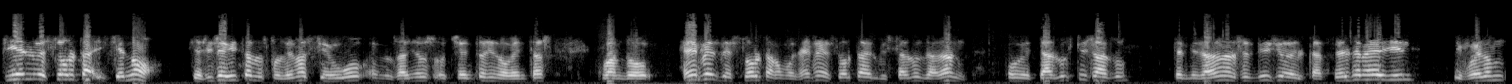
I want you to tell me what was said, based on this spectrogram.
quién lo escolta y quién no, que así se evitan los problemas que hubo en los años 80 y 90 cuando jefes de escolta, como el jefe de escolta de Luis Carlos de Adán o de Carlos Pizarro, terminaron al servicio del cartel de Medellín y fueron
